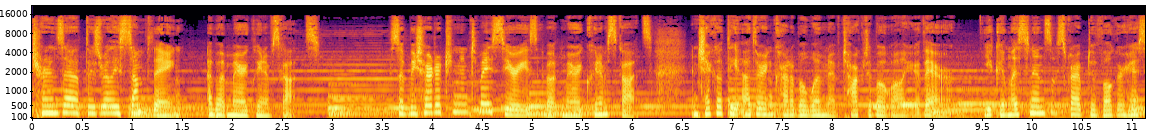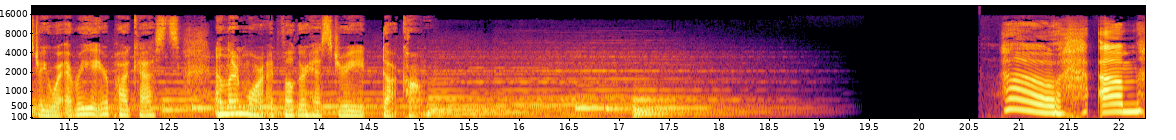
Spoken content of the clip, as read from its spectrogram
Turns out there's really something about Mary Queen of Scots. So be sure to tune into my series about Mary Queen of Scots and check out the other incredible women I've talked about while you're there. You can listen and subscribe to Vulgar History wherever you get your podcasts and learn more at vulgarhistory.com. Oh, um,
